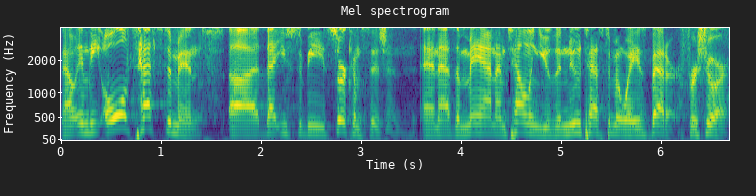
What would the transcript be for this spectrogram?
Now, in the Old Testament, uh, that used to be circumcision. And as a man, I'm telling you, the New Testament way is better, for sure.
